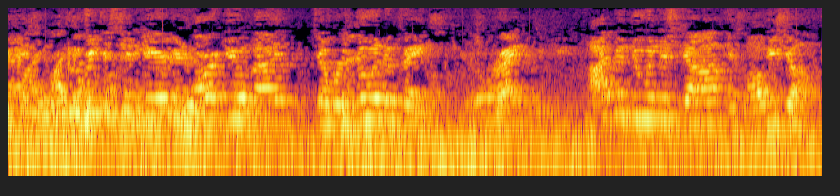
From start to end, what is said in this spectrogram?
had, guys. We can sit here and argue about it till we're blue in the face. Right? I've been doing this job as long as y'all.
